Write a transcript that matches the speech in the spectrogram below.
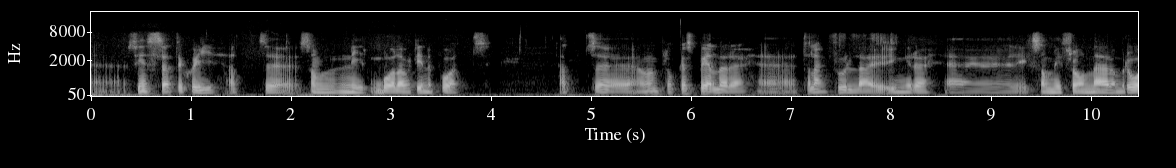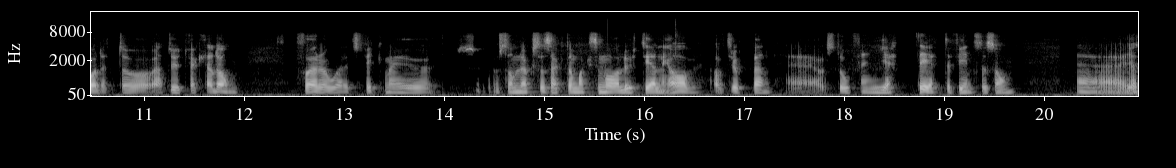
eh, sin strategi, att, som ni båda varit inne på, att, att ja, plocka spelare, talangfulla, yngre, liksom ifrån närområdet och att utveckla dem. Förra året fick man ju, som ni också sagt, maximal utdelning av, av truppen eh, och stod för en jätte, jättefin säsong. Eh, jag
